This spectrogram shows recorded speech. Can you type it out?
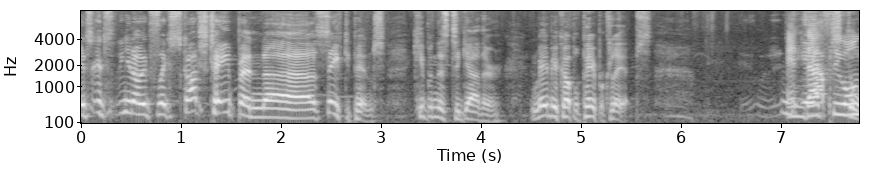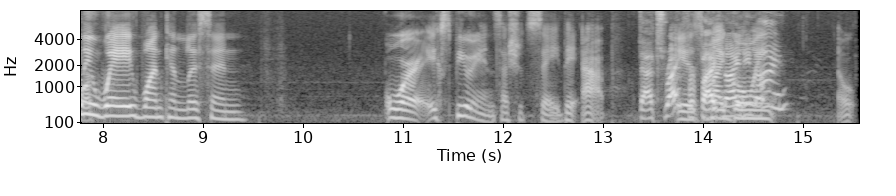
It's it's you know it's like Scotch tape and uh, safety pins keeping this together, and maybe a couple paper clips. And The that's App the only way one can listen or experience, I should say, the app. That's right for is by five ninety going- nine. Oh,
